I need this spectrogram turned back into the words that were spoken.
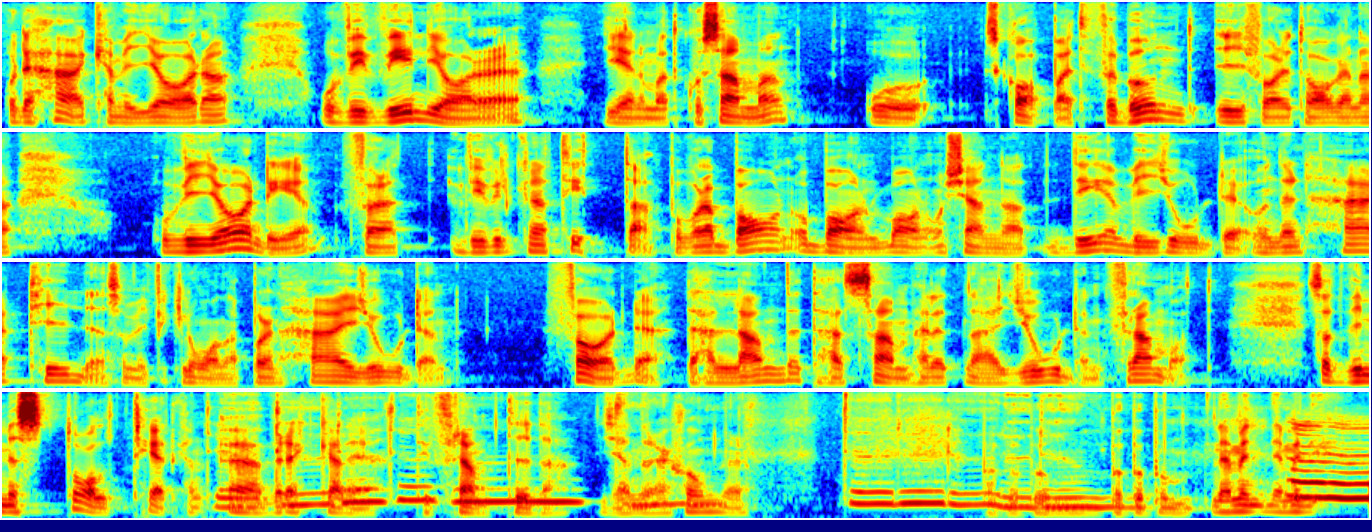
Och det här kan vi göra och vi vill göra det genom att gå samman och skapa ett förbund i företagarna. Och vi gör det för att vi vill kunna titta på våra barn och barnbarn och känna att det vi gjorde under den här tiden som vi fick låna på den här jorden förde det här landet, det här samhället, den här jorden framåt. Så att vi med stolthet kan överräcka det till framtida generationer. Nej men, nej, men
